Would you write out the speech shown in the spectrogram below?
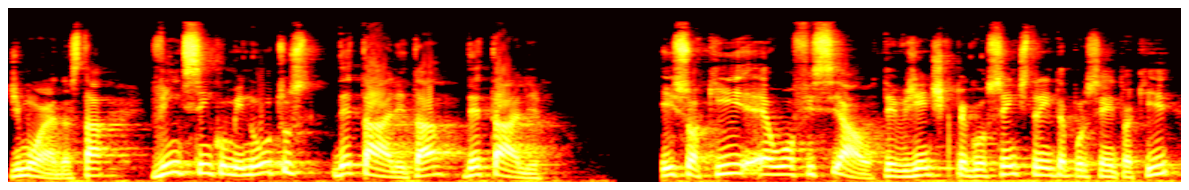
de moedas, tá? 25 minutos, detalhe, tá? Detalhe. Isso aqui é o oficial. Teve gente que pegou 130% aqui,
